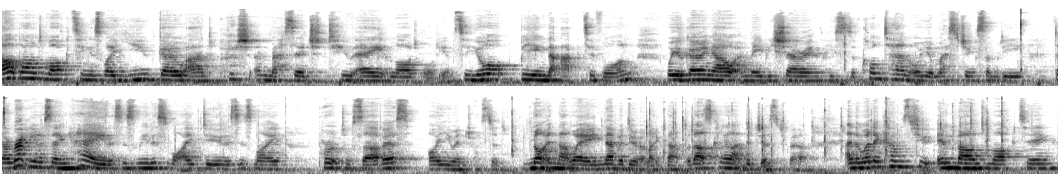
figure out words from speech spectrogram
Outbound marketing is where you go and push a message to a large audience. So you're being the active one, where you're going out and maybe sharing pieces of content or you're messaging somebody directly and saying, hey, this is me, this is what I do, this is my product or service, are you interested? Not in that way, never do it like that, but that's kind of like the gist of it. And then when it comes to inbound marketing,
